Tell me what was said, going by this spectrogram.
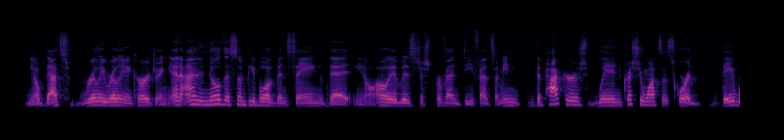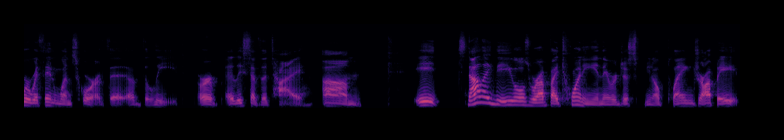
you know, that's really, really encouraging. And I know that some people have been saying that, you know, oh, it was just prevent defense. I mean, the Packers, when Christian Watson scored, they were within one score of the of the lead, or at least of the tie. Um, it, it's not like the Eagles were up by twenty and they were just, you know, playing drop eight,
